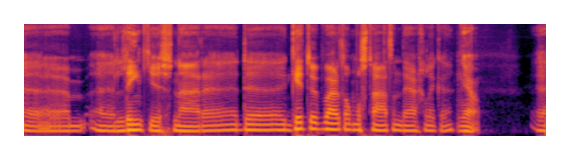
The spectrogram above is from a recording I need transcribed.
ehm, eh, linkjes naar eh, de GitHub waar het allemaal staat en dergelijke. Ja. Eh,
